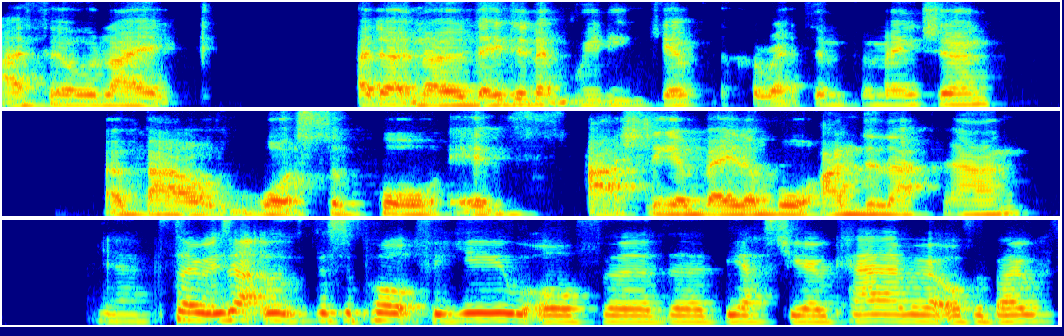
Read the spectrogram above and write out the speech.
I feel like, I don't know, they didn't really give the correct information about what support is actually available under that plan. Yeah. So is that the support for you or for the, the SGO carer or for both?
